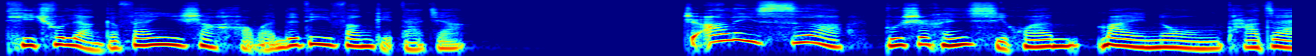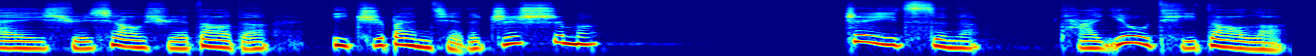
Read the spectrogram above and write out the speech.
提出两个翻译上好玩的地方给大家。这阿丽丝啊，不是很喜欢卖弄她在学校学到的一知半解的知识吗？这一次呢，她又提到了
